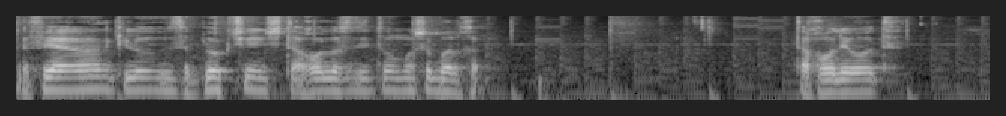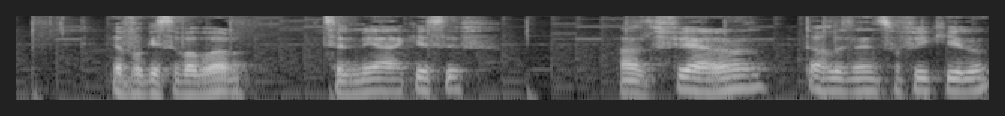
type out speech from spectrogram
לפי הרעיון, כאילו, זה בלוקצ'יין שאתה יכול לעשות איתו מה שבא לך. אתה יכול לראות איפה הכסף עבר, אצל מי היה הכסף. אז לפי הרעיון, תכל'ס זה אינסופי כאילו,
